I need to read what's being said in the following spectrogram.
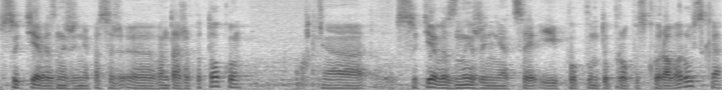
суттєве зниження е, вантажопотоку. Е, Суттєве зниження це і по пункту пропуску Раваруська.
